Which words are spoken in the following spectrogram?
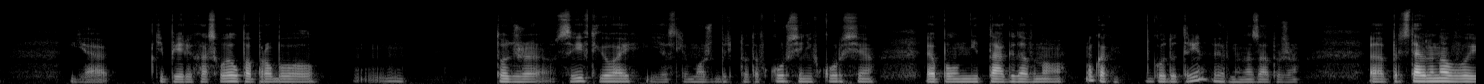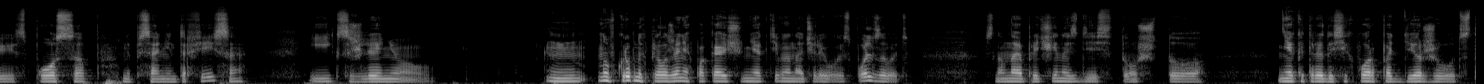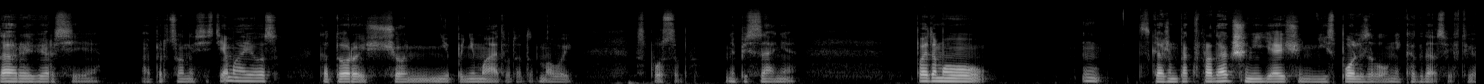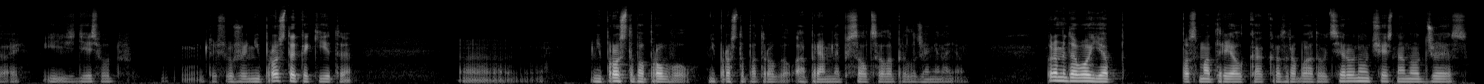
я теперь их освоил, попробовал. Тот же Swift UI, если, может быть, кто-то в курсе, не в курсе. Apple не так давно, ну как, года три, наверное, назад уже – Э, представили новый способ написания интерфейса, и, к сожалению, ну, в крупных приложениях пока еще не активно начали его использовать. Основная причина здесь то, что некоторые до сих пор поддерживают старые версии операционной системы iOS, которые еще не понимают вот этот новый способ написания. Поэтому скажем так, в продакшене я еще не использовал никогда SwiftUI. И здесь вот, то есть уже не просто какие-то, э, не просто попробовал, не просто потрогал, а прям написал целое приложение на нем. Кроме того, я посмотрел, как разрабатывать серверную часть на Node.js.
